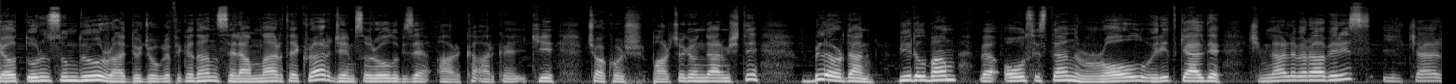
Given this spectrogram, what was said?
KK Outdoor'un sunduğu Radyo Geografika'dan selamlar tekrar. Cem Sarıoğlu bize arka arkaya iki çok hoş parça göndermişti. Blur'dan Beetlebum ve Oasis'ten Roll With It geldi. Kimlerle beraberiz? İlker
